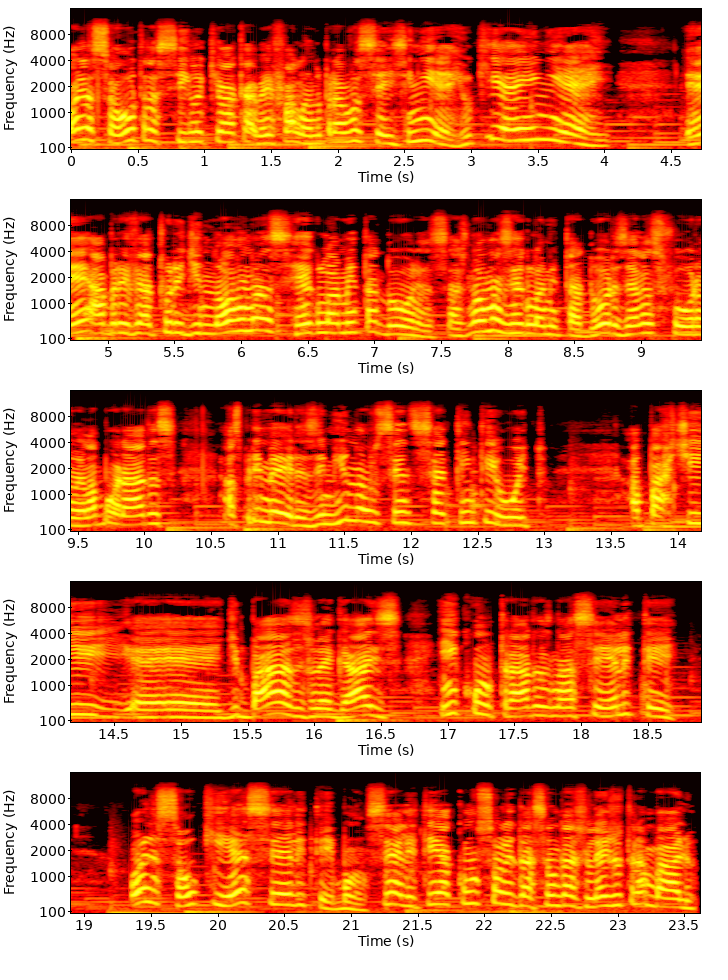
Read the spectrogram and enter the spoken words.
Olha só, outra sigla que eu acabei falando para vocês, NR. O que é NR? É a abreviatura de normas regulamentadoras. As normas regulamentadoras elas foram elaboradas as primeiras em 1978, a partir é, de bases legais encontradas na CLT, Olha só o que é CLT. Bom, CLT é a consolidação das leis do trabalho.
